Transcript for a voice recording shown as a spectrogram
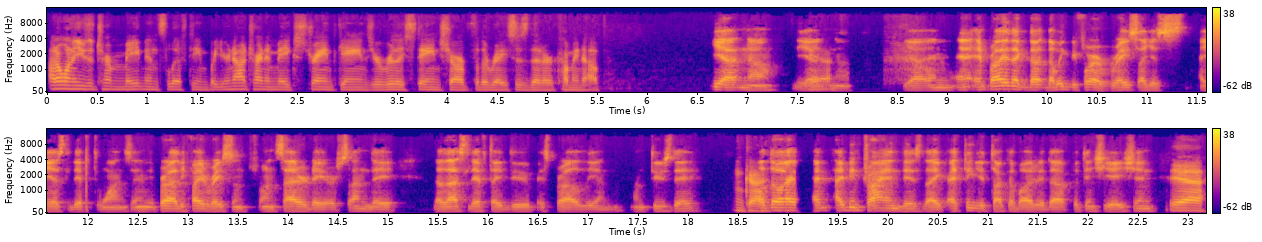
I don't want to use the term maintenance lifting, but you're not trying to make strength gains. You're really staying sharp for the races that are coming up. Yeah. No. Yeah. yeah. No. Yeah, and, and, and probably like the, the week before a race, I just I just lift once, and probably if I race on, on Saturday or Sunday, the last lift I do is probably on on Tuesday. Okay. Although I, I have been trying this, like I think you talked about it, uh, potentiation. Yeah.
